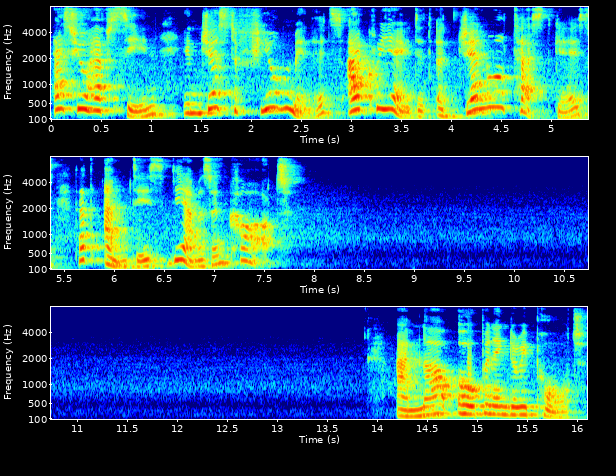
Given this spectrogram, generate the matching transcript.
As you have seen, in just a few minutes I created a general test case that empties the Amazon cart. I'm now opening the report.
